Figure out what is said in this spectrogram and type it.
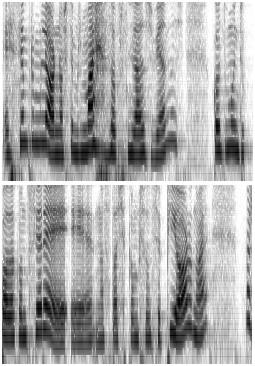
É sempre melhor, nós temos mais oportunidades de vendas, quanto muito o que pode acontecer é, é a nossa taxa de conversão ser pior, não é? Mas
